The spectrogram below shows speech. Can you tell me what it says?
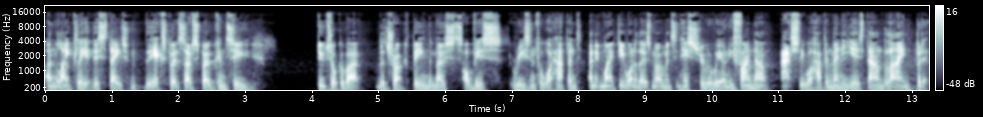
unlikely at this stage. The experts I've spoken to do talk about the truck being the most obvious reason for what happened. And it might be one of those moments in history where we only find out actually what happened many years down the line. But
